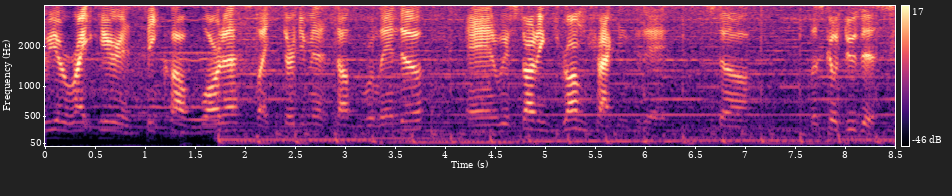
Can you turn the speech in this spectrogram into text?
We are right here in St. Cloud, Florida. It's like 30 minutes south of Orlando, and we're starting drum tracking today. So let's go do this.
